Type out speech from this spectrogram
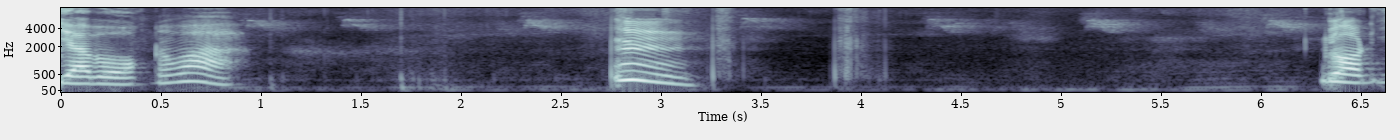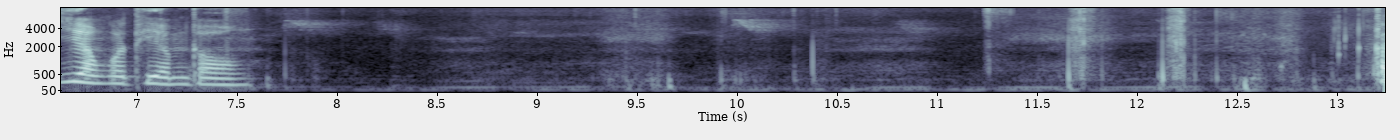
อย่าบอกนะว่า ยอดเยี่ยมกระเทียมดอง ก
